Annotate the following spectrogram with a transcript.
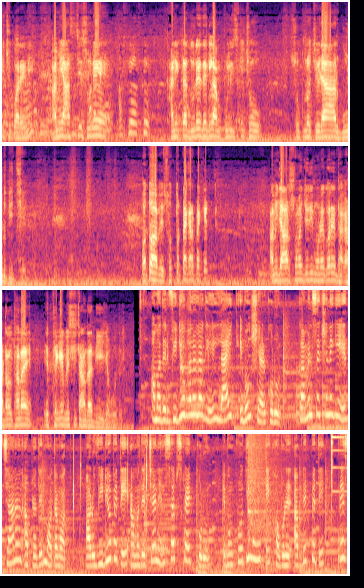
কিছু করেনি। আমি আসছি শুনে খানিকটা দূরে দেখলাম পুলিশ কিছু শুকনো চিড়া আর গুড় দিচ্ছে। কত হবে? সত্তর টাকার প্যাকেট? আমি যাওয়ার সময় যদি মনে করে ঘাটাল থানায় এর থেকে বেশি চাঁদা দিয়ে যাব ওদের। আমাদের ভিডিও ভালো লাগলে লাইক এবং শেয়ার করুন। কমেন্ট সেকশনে গিয়ে জানান আপনাদের মতামত। আরও ভিডিও পেতে আমাদের চ্যানেল সাবস্ক্রাইব করুন এবং প্রতি মুহূর্তে খবরের আপডেট পেতে প্রেস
